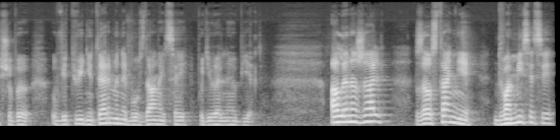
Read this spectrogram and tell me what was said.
щоб у відповідні терміни був зданий цей будівельний об'єкт. Але, на жаль, за останні два місяці,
